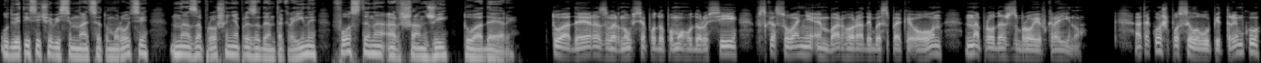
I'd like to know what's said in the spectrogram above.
у 2018 році на запрошення президента країни Фостена Аршанджі Туадери. Туадера звернувся по допомогу до Росії в скасуванні ембарго Ради безпеки ООН на продаж зброї в країну, а також по силову підтримку,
